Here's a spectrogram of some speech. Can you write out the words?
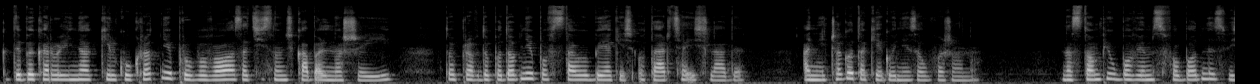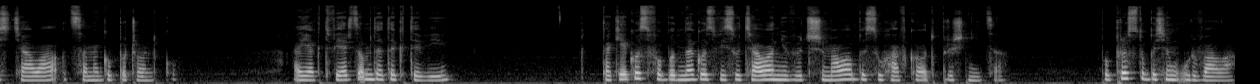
Gdyby Karolina kilkukrotnie próbowała zacisnąć kabel na szyi, to prawdopodobnie powstałyby jakieś otarcia i ślady, a niczego takiego nie zauważono. Nastąpił bowiem swobodny zwis ciała od samego początku. A jak twierdzą detektywi, Takiego swobodnego zwisu ciała nie wytrzymałaby słuchawka od prysznica. Po prostu by się urwała.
